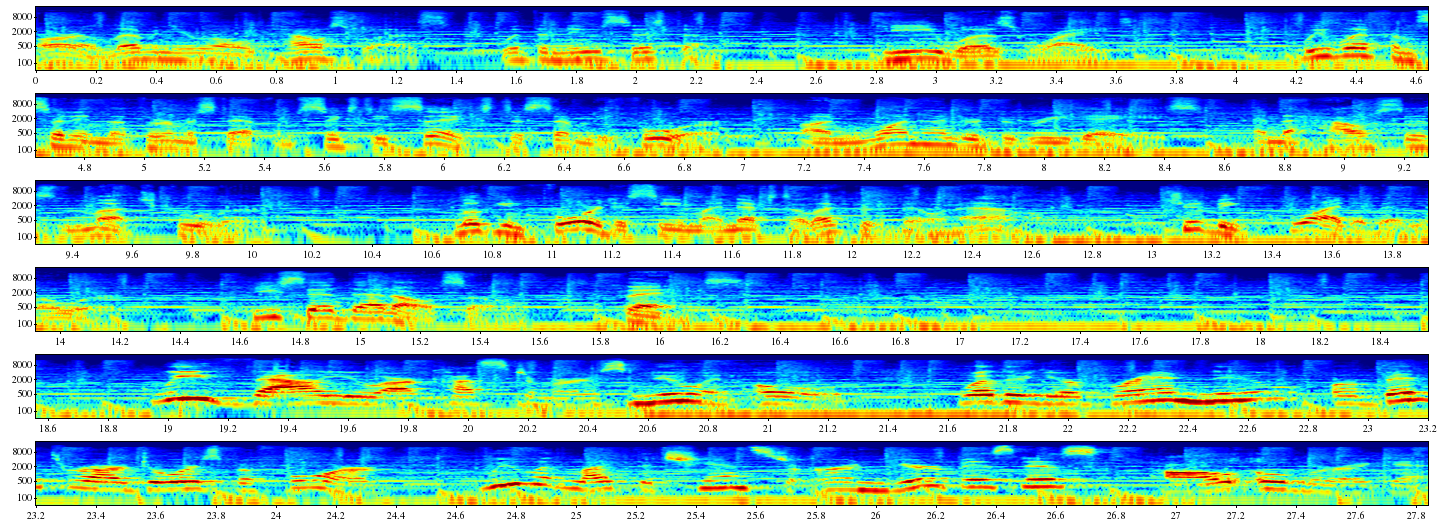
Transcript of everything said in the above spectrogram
our 11 year old house was with the new system. He was right. We went from setting the thermostat from 66 to 74 on 100 degree days, and the house is much cooler. Looking forward to seeing my next electric bill now. Should be quite a bit lower. He said that also. Thanks. We value our customers, new and old. Whether you're brand new or been through our doors before, we would like the chance to earn your business all over again.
